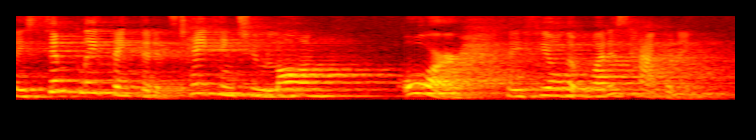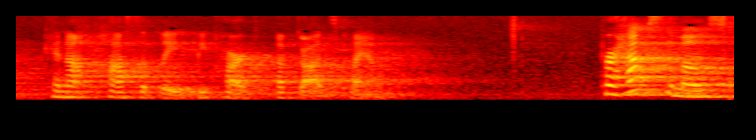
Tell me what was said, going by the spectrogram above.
They simply think that it's taking too long, or they feel that what is happening cannot possibly be part of God's plan. Perhaps the most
